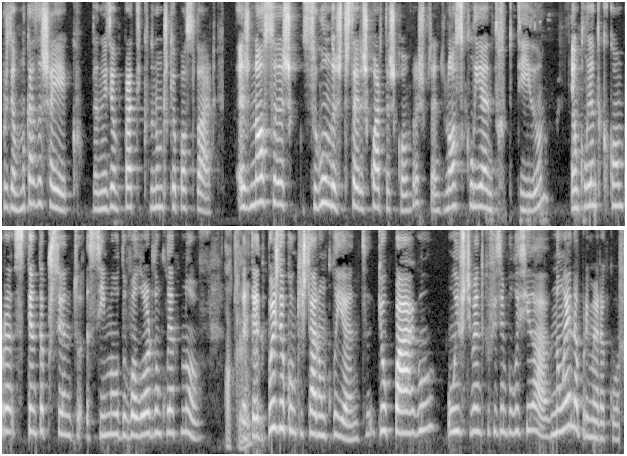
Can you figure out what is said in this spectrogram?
por exemplo, no caso da Cheeco, dando um exemplo prático de números que eu posso dar, as nossas segundas, terceiras, quartas compras, portanto, o nosso cliente repetido é um cliente que compra 70% acima do valor de um cliente novo. Okay. Portanto, é depois de eu conquistar um cliente que eu pago o investimento que eu fiz em publicidade, não é na primeira compra.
